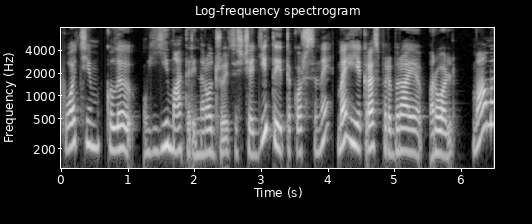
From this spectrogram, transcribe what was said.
потім, коли у її матері народжуються ще діти, і також сини, Мегі якраз перебирає роль мами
